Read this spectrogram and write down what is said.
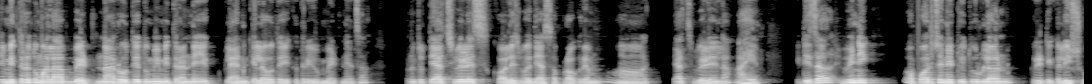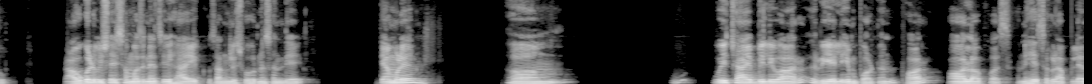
जे मित्र तुम्हाला भेटणार होते तुम्ही मित्रांनी एक प्लॅन केलं होतं एकत्र येऊन भेटण्याचा. परंतु त्याच वेळेस कॉलेजमध्ये असा प्रोग्राम त्याच वेळेला आहे. It is a unique opportunity to learn critical issue अवघड विषय समजण्याची हा एक चांगली सुवर्ण संधी आहे. त्यामुळे which I believe are really important for all of us आणि हे सगळं आपल्या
